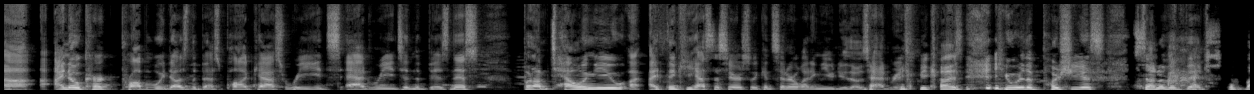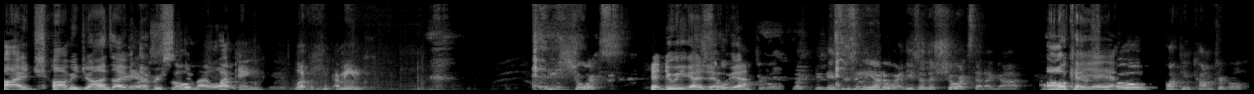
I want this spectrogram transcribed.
uh, I know Kirk probably does the best podcast reads, ad reads in the business. But I'm telling you, I, I, think he has to seriously consider letting you do those ad reads because you were the pushiest son of a bitch to buy Tommy Johns I've ever so seen in my fucking, life. Look, I mean, these shorts. Yeah, do what you guys so do. Yeah. comfortable. Like this isn't the underwear. These are the shorts that I got. Oh, okay, yeah, yeah. So fucking comfortable.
